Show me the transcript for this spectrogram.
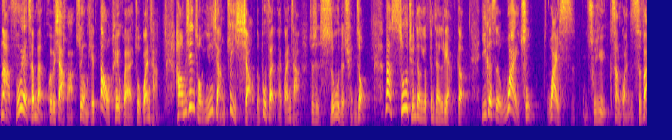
那服务业成本会不会下滑？所以我们可以倒推回来做观察。好，我们先从影响最小的部分来观察，就是食物的权重。那食物权重又分成两个，一个是外出外食，你出去上馆子吃饭；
